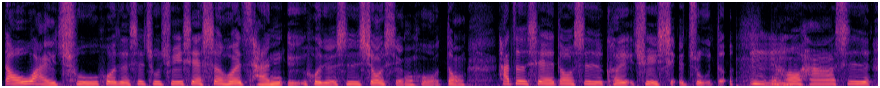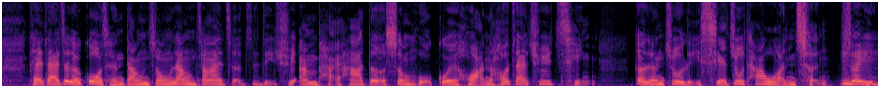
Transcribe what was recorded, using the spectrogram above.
到外出，或者是出去一些社会参与，或者是休闲活动，他这些都是可以去协助的，嗯，然后他。是可以在这个过程当中，让障碍者自己去安排他的生活规划，然后再去请个人助理协助他完成。嗯嗯。所以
